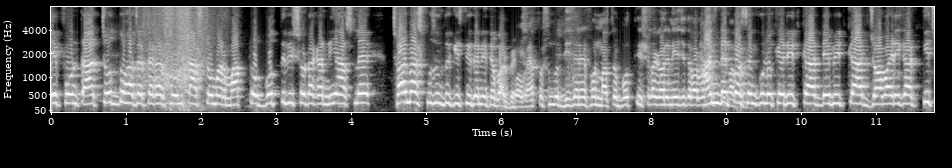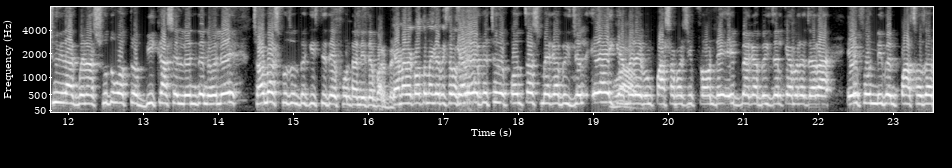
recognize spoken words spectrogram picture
এই ফোনটা চোদ্দ হাজার টাকার ফোন কাস্টমার মাত্র বত্রিশশো টাকা নিয়ে আসলে ছয় মাস পর্যন্ত কিস্তিতে নিতে পারবে। এত সুন্দর ডিজাইনের ফোন মাত্র বত্রিশশো টাকা হলে নিয়ে যেতে পারব হান্ড্রেড পার্সেন্ট কোনো credit card debit card job ID card কিছুই লাগবে না শুধুমাত্র বিকাশের লেনদেন হলে ছয় মাস পর্যন্ত কিস্তিতে ফোনটা নিতে পারবে। ক্যামেরা কত মেগাপিক্সেল ক্যামেরা পেছনে পঞ্চাশ মেগাপিক্সেল এআই ক্যামেরা এবং পাশাপাশি ফ্রন্টে এইট মেগাপিক্সেল ক্যামেরা যারা এই ফোন নিবেন পাঁচ হাজার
